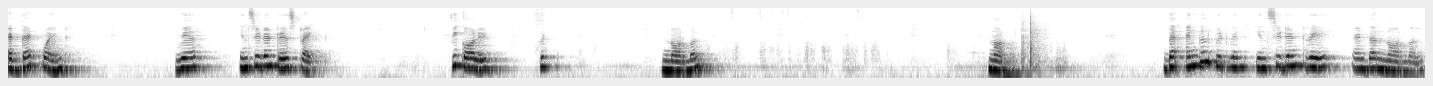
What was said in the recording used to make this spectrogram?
at that point where incident ray strike. We call it with normal normal. The angle between incident ray and the normal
